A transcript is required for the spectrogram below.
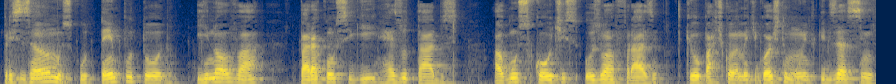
precisamos o tempo todo inovar para conseguir resultados. Alguns coaches usam uma frase que eu particularmente gosto muito que diz assim:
